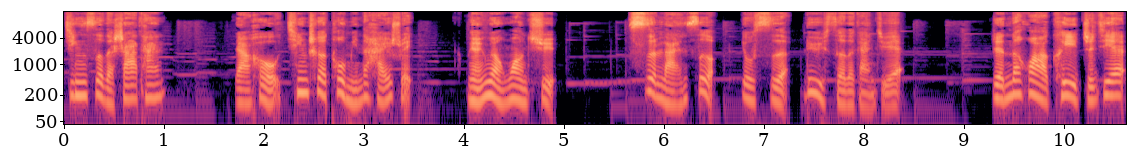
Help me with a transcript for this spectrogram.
金色的沙滩，然后清澈透明的海水，远远望去，似蓝色又似绿色的感觉。人的话可以直接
